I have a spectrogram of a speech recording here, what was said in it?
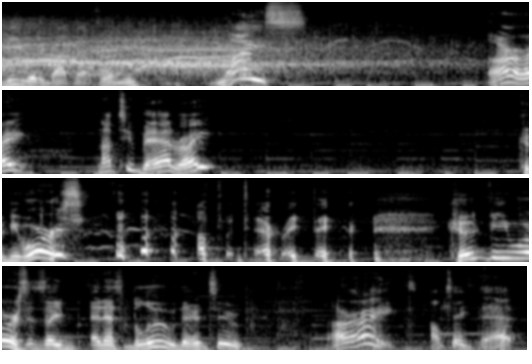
V would have got that for me. Nice. All right. Not too bad, right? Could be worse. I'll put that right there. Could be worse. It's a and that's blue there too. All right, I'll take that.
